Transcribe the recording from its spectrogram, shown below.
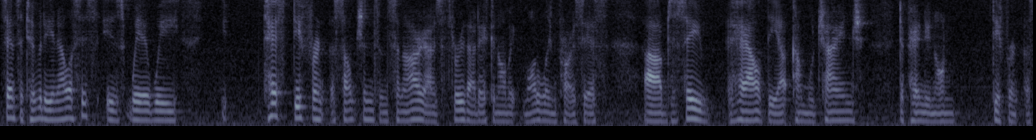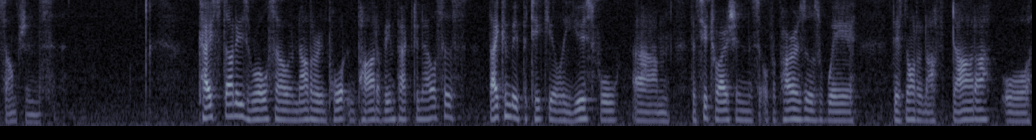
sensitivity analysis is where we test different assumptions and scenarios through that economic modelling process um, to see how the outcome would change depending on different assumptions. Case studies are also another important part of impact analysis. They can be particularly useful um, for situations or proposals where there's not enough data or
